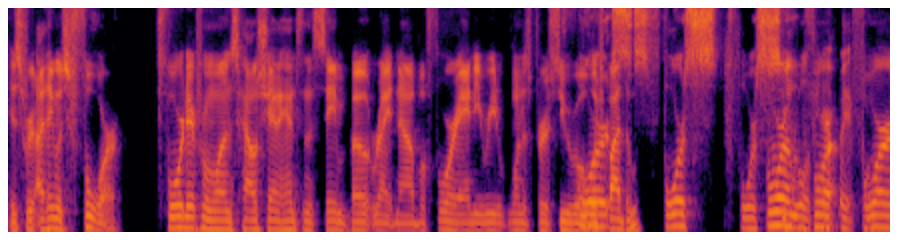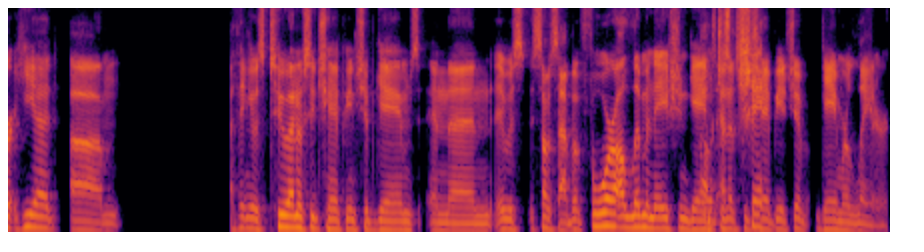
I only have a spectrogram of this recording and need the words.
his first. I think it was four, four different ones. Kyle Shanahan's in the same boat right now before Andy Reid won his first Super Bowl. Four, which by the four, four, four, four, wait, four. He had um, I think it was two NFC Championship games, and then it was some sad, but four elimination games, oh, NFC cha- Championship game or later.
